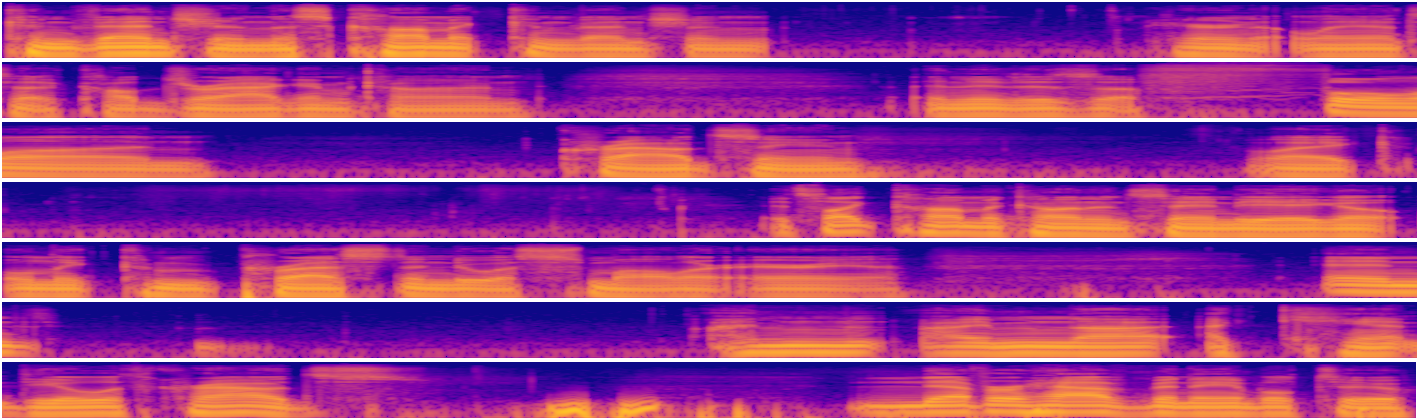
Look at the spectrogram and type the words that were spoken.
convention, this comic convention here in Atlanta called Dragon Con. And it is a full on crowd scene. Like, it's like Comic Con in San Diego, only compressed into a smaller area. And I'm I'm not I can't deal with crowds. Never have been able to.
